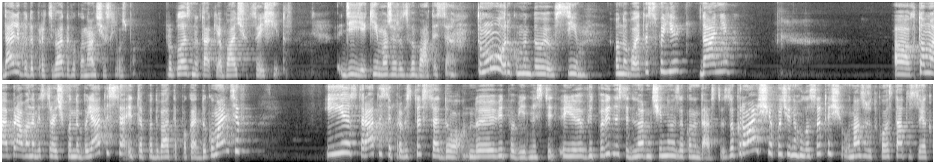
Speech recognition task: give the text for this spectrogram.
Далі буде працювати виконавча служба. Приблизно так я бачу цей хід дій, який може розвиватися. Тому рекомендую всім оновити свої дані. Хто має право на відстрочку, не боятися, іти подавати пакет документів і старатися привести все до відповідності, відповідності до норм чинного законодавства. Зокрема, ще хочу наголосити, що у нас такого статусу, як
